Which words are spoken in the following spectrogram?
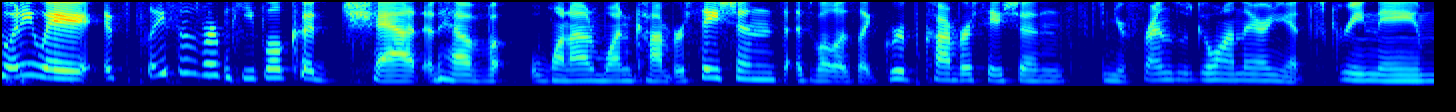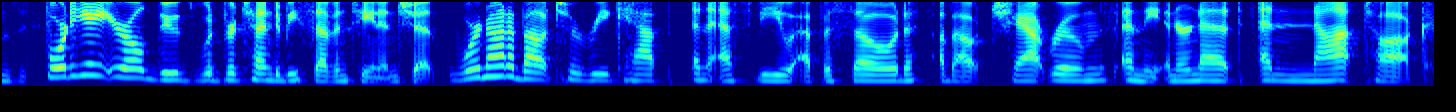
So anyway, it's places where people could chat and have one-on-one conversations as well as like group conversations. and your friends would go on there and you had screen names. 48-year-old dudes would pretend to be 17 and shit. We're not about to recap an SVU episode about chat rooms and the internet and not talk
